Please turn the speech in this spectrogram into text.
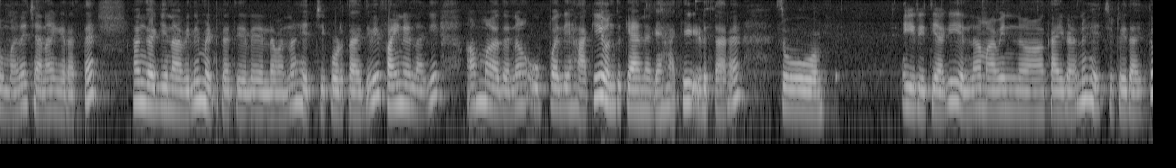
ತುಂಬಾ ಚೆನ್ನಾಗಿರುತ್ತೆ. ಹಾಗಾಗಿ ನಾವಿಲ್ಲಿ ಮೆಟ್ಕತಿಯಲ್ಲಿ ಎಲ್ಲವನ್ನು ಹೆಚ್ಚಿ ಕೊಡ್ತಾ ಇದ್ದೀವಿ. ಫೈನಲ್ ಆಗಿ ಅಮ್ಮ ಅದನ್ನು ಉಪ್ಪಲ್ಲಿ ಹಾಕಿ, ಒಂದು ಕ್ಯಾನಲ್ಲಿ ಹಾಕಿ ಇಡ್ತಾರೆ. ಸೊ ಈ ರೀತಿಯಾಗಿ ಎಲ್ಲ ಮಾವಿನ ಕಾಯಿಗಳನ್ನು ಹೆಚ್ಚಿಟ್ಟಿದ್ದಾಯಿತು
